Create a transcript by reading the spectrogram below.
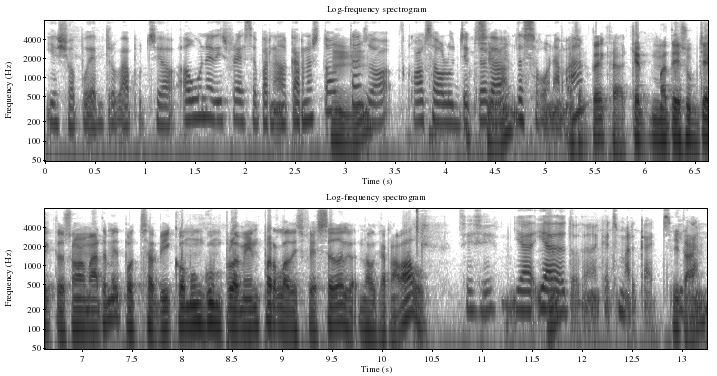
i això podem trobar potser a una disfressa per anar al Carnestoltes Mhm. o qualsevol objecte Sí. de, de segona mà. Exacte, que aquest mateix objecte de segona mà també pot servir com un complement per la disfressa del, del Carnaval. Sí, sí, hi ha, hi ha de tot en aquests mercats. I tant.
